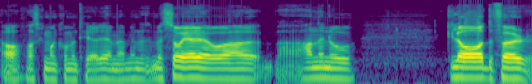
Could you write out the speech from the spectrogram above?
ja, vad ska man kommentera det med? Men, men så är det och eh, han är nog glad för,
